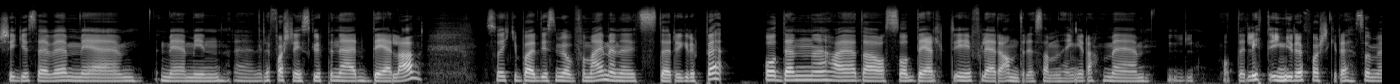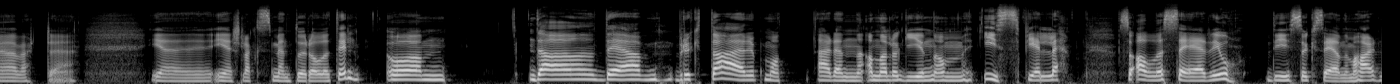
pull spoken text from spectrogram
skygge-CV med, med min eh, eller forskningsgruppen jeg er del av. Så ikke bare de som jobber for meg, men en litt større gruppe. Og den har jeg da også delt i flere andre sammenhenger, da, med måte, litt yngre forskere som jeg har vært uh, i, i, en slags mentorrolle til. Og mm, da, det jeg har brukt da, er måte er den analogien om isfjellet. Så alle ser jo de suksessene man har,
